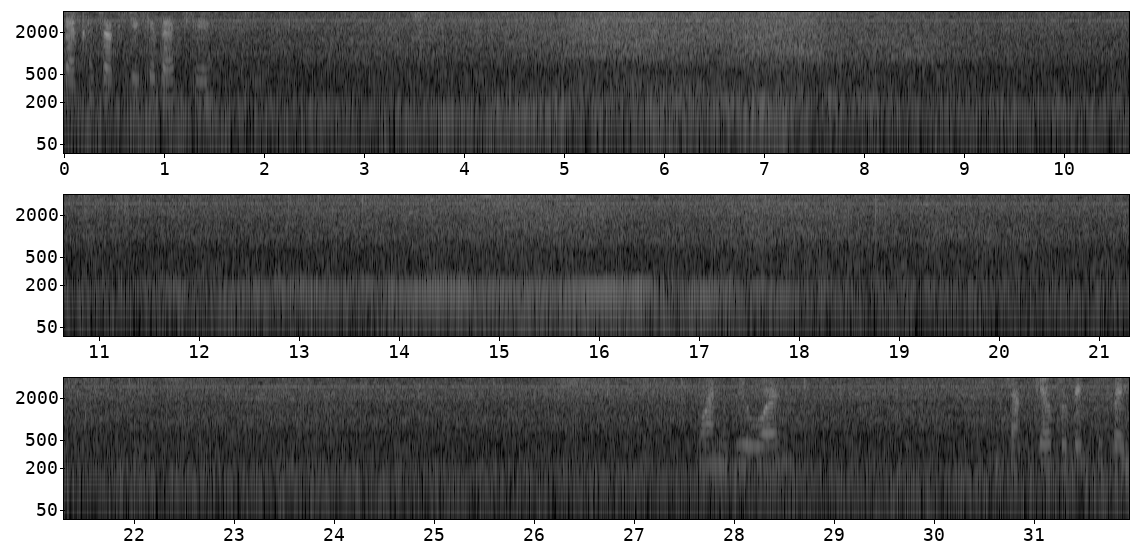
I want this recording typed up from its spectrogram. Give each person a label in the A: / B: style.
A: দেখা যাক কে কে দেখে। ওয়ান ভিউয়ার যাক কেউ তো দেখতেছে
